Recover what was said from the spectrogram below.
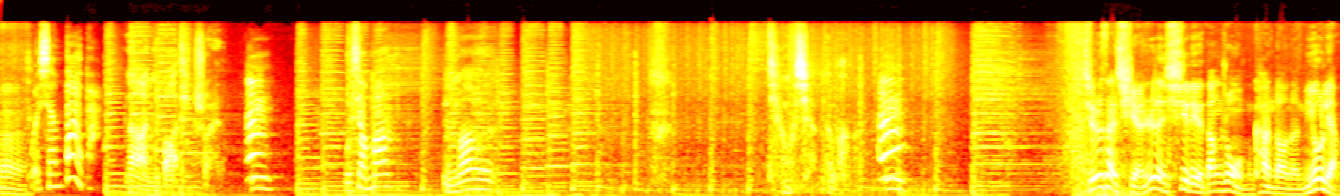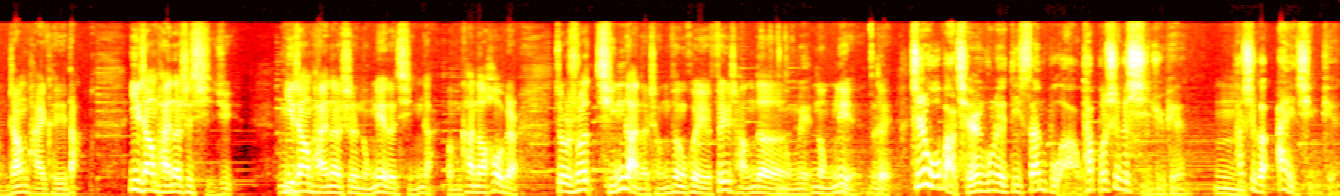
嗯，我像爸爸，那你爸挺帅的。嗯，我像妈，你妈挺有钱的吧？嗯。其实，在前任系列当中，我们看到呢，你有两张牌可以打，一张牌呢是喜剧，一张牌呢是浓烈的情感。我们看到后边，就是说情感的成分会非常的浓烈浓烈。对，其实我把《前任攻略》第三部啊，它不是个喜剧片，嗯，它是个爱情片，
